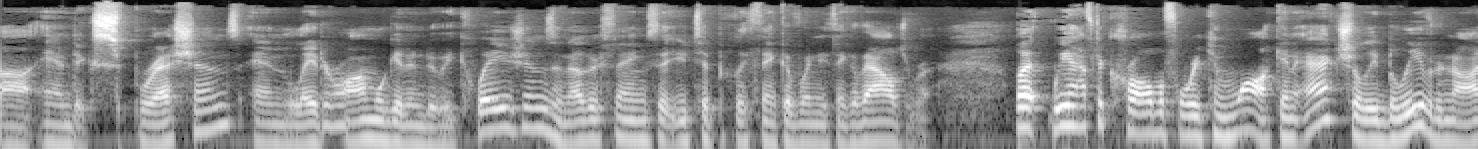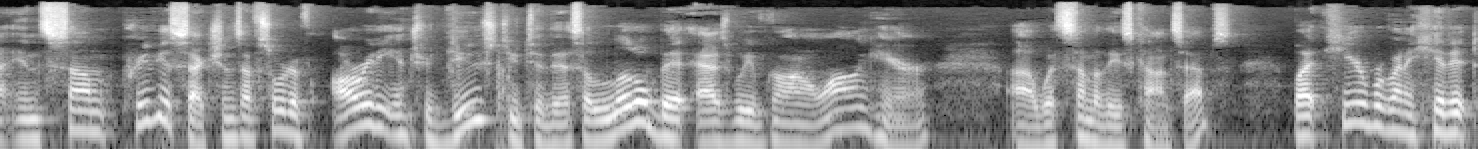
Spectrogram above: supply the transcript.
uh, and expressions, and later on we'll get into equations and other things that you typically think of when you think of algebra. But we have to crawl before we can walk. And actually, believe it or not, in some previous sections, I've sort of already introduced you to this a little bit as we've gone along here uh, with some of these concepts. But here we're going to hit it,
